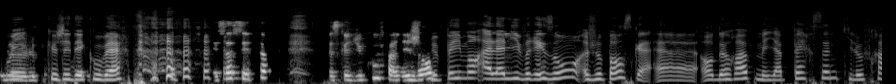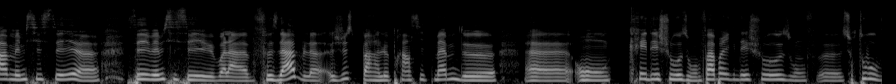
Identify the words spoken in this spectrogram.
Oui, le, que j'ai découverte. et ça, c'est top. Parce que du coup, les gens. Le paiement à la livraison, je pense qu'en Europe, mais il n'y a personne qui le fera, même si c'est même si c'est voilà, faisable, juste par le principe même de. on crée des choses, où on fabrique des choses, où on, surtout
